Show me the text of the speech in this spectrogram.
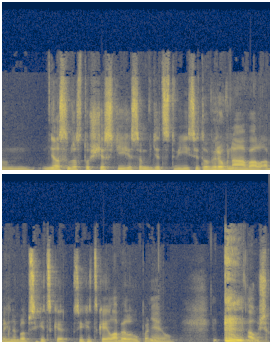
um, měl jsem zase to štěstí, že jsem v dětství si to vyrovnával, abych nebyl psychické, psychický labil úplně, jo. A už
